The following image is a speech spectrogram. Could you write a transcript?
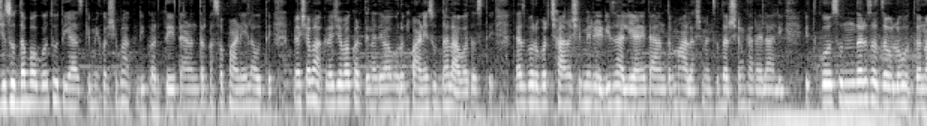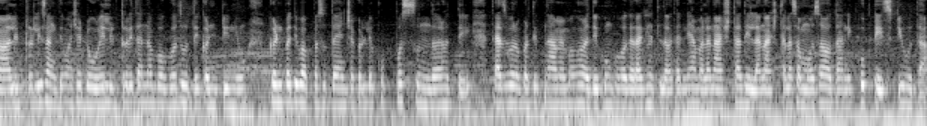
आजीसुद्धा बघत होती आज की मी कशी भाकरी करते त्यानंतर कसं पाणी लावते. मी अशा भाकऱ्या जेव्हा करते ना तेव्हा वरून पाणीसुद्धा लावत असते. त्याचबरोबर छान अशी मी रेडी झाली आणि त्यानंतर महालक्ष्म्यांचं दर्शन करायला आली. इतकं सुंदर सजवलं होतं ना लिटरली सांगते माझे डोळे लिटरली त्यांना बघत होते कंटिन्यू गणपती बाप्पासुद्धा यांच्याकडले खूपच सुंदर होते. त्याचबरोबर तिथनं आम्ही मग हळदी कुंकू वगैरे घेतलं. त्यांनी आम्हाला नाश्ता दिला. नाश्त्याला समोसा होता आणि खूप टेस्टी होता.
